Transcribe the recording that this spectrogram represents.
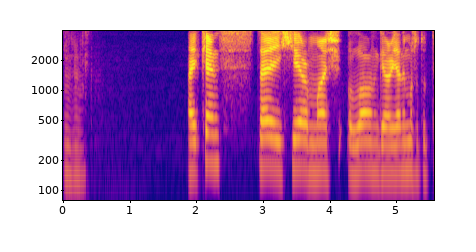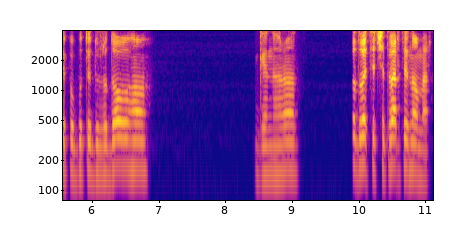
Угу. I can't stay here much longer. Я не можу тут, типу, бути дуже довго. Генерат. 124 номер.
